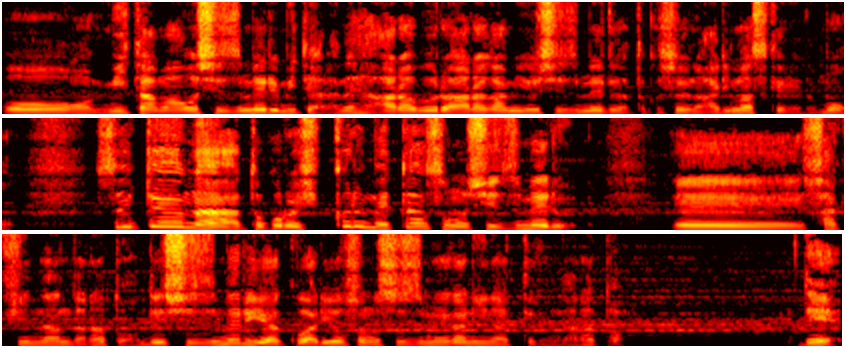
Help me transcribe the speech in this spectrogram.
御霊を沈めるみたいなね荒ぶる荒神を沈めるだとかそういうのありますけれどもそういったようなところをひっくるめたその沈める、えー、作品なんだなとで沈める役割をそのスズメが担ってるんだなと。で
